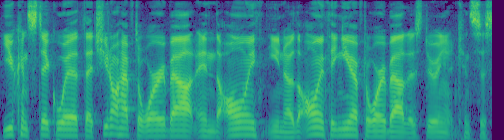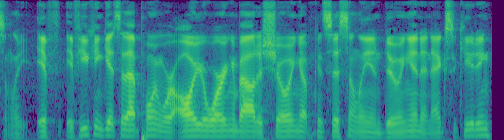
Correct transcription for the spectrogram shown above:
you can stick with that you don't have to worry about and the only you know the only thing you have to worry about is doing it consistently if if you can get to that point where all you're worrying about is showing up consistently and doing it and executing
